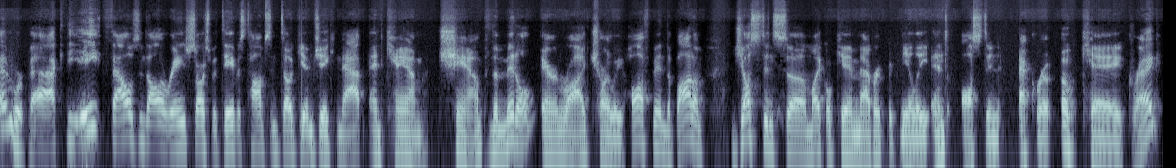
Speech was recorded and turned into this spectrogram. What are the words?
And we're back. The $8,000 range starts with Davis Thompson, Doug Ghim, Jake Knapp, and Cam Champ. The middle, Aaron Rai, Charley Hoffman. The bottom, Justin uh, Michael Kim, Maverick McNealy, and Austin Eckroat. Okay, Greg,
